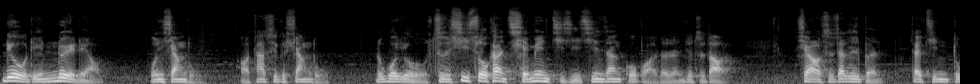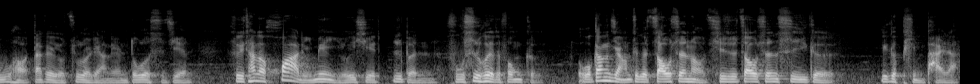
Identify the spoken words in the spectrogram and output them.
六林瑞鸟文香炉啊，它是一个香炉。如果有仔细收看前面几集《金山国宝》的人就知道了，夏老师在日本在京都哈，大概有住了两年多的时间，所以他的画里面有一些日本浮世绘的风格。我刚讲这个招生哦，其实招生是一个一个品牌啦，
